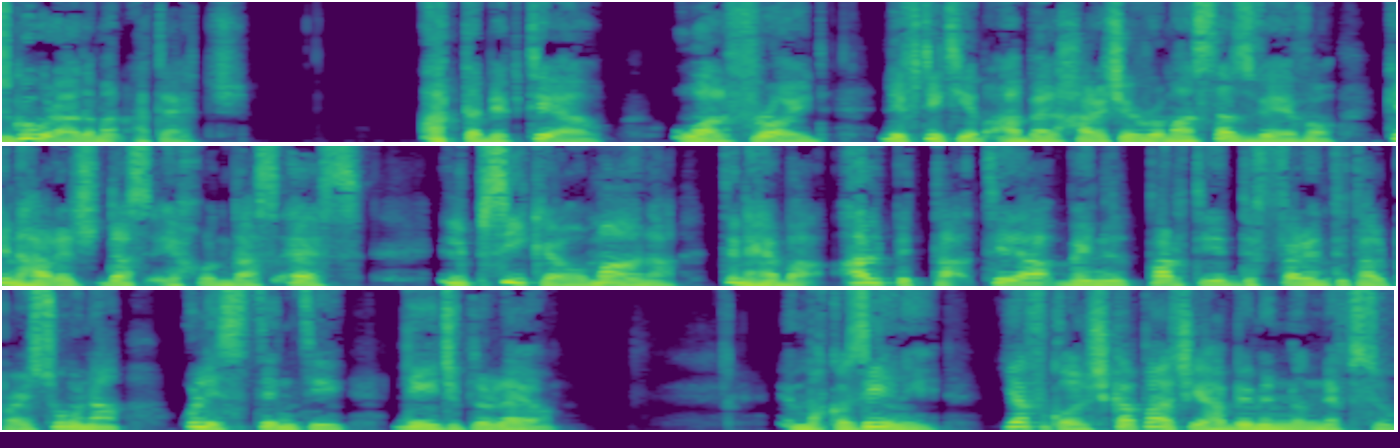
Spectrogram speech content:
żgur għadha ma nqatgħetx. Għat-tabib tiegħu u għal Freud li ftit jiem qabel ħareġ ir-romanz ta' Svevo kien ħareġ Das Ich und das Es, il-psike umana tinħeba qalb it-taqtija bejn il-partijiet differenti tal-persuna u l-istinti li jiġbdu lejhom. Imma Kozini jaf ukoll x'kapaċi jaħbi minnu nnifsu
